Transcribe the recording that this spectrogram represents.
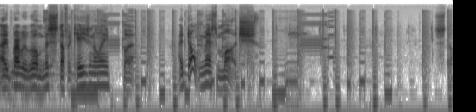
I probably will miss stuff occasionally, but I don't miss much. Stone.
